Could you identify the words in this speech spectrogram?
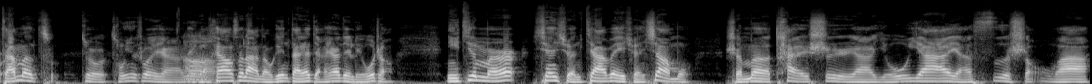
咱们重就是重新说一下啊，那个啊 Health Land，我给你大家讲一下这流程。你进门先选价位，选项目，什么泰式呀、油压呀、四手啊，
